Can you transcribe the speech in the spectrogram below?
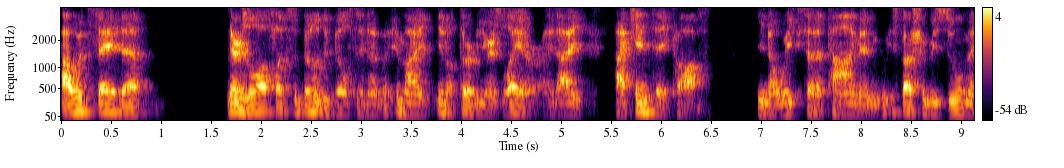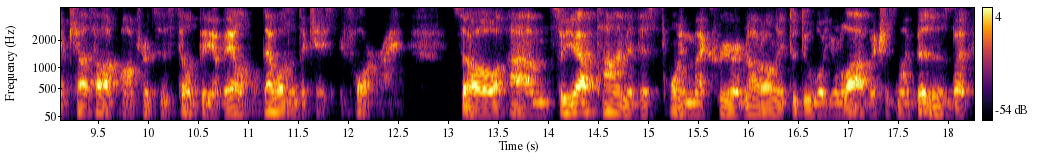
I would say that there's a lot of flexibility built in in my you know 30 years later right? I i can take off you know weeks at a time and especially with zoom and teleconferences still be available. That wasn't the case before right? So um so you have time at this point in my career not only to do what you love which is my business but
